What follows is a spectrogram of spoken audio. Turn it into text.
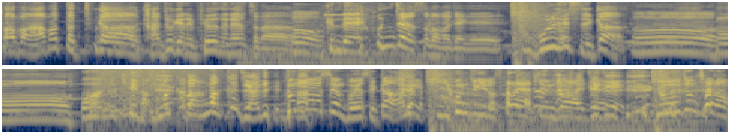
봐봐 아바타 2가 가족애를 표현을 했잖아. 어. 근데 혼자였어 봐 만약에 뭘 했을까? 어. 어 와 이렇게 막막하다. 막막하지 아니? 혼자였으면 뭐였을까? 아니 비혼주의로 살아야지 그래서 이제 그지? 요즘처럼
